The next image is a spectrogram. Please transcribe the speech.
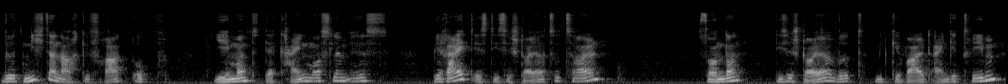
wird nicht danach gefragt, ob jemand, der kein Moslem ist, bereit ist, diese Steuer zu zahlen, sondern diese Steuer wird mit Gewalt eingetrieben.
